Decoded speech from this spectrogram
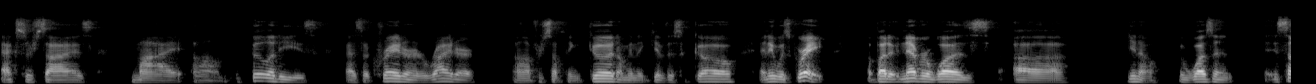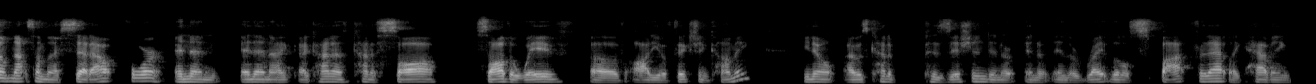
exercise my um, abilities as a creator and a writer uh, for something good. I'm going to give this a go, and it was great but it never was uh you know it wasn't it's some not something i set out for. And then and then i i kind of kind of saw saw the wave of audio fiction coming. You know i was kind of positioned in a in a in the right little spot for that like having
